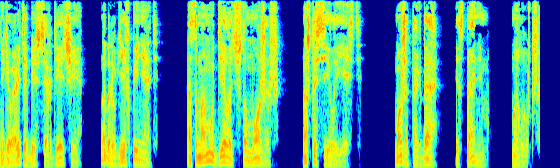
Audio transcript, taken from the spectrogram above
Не говорить о бессердечии, на других пенять. А самому делать, что можешь, на что силы есть. Может, тогда и станем мы лучше.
